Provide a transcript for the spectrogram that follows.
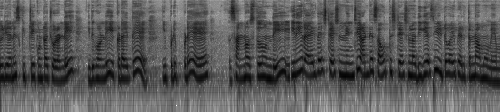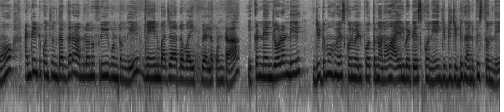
వీడియోని స్కిప్ చేయకుండా చూడండి. ఇదిగోండి ఇక్కడైతే ఇప్పుడిప్పుడే సన్ వస్తూ ఉంది. ఇది రైల్వే స్టేషన్ నుంచి అంటే సౌత్ స్టేషన్లో దిగేసి ఇటువైపు వెళ్తున్నాము మేము. అంటే ఇటు కొంచెం దగ్గర అందులోనూ ఫ్రీగా ఉంటుంది. మెయిన్ బజార్ వైపు వెళ్ళకుండా. ఇక్కడ నేను చూడండి జిడ్డు మొహం వేసుకొని వెళ్ళిపోతున్నాను. ఆయిల్ పెట్టేసుకొని జిడ్డు జిడ్డుగా అనిపిస్తుంది.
